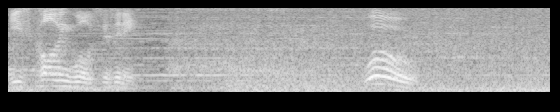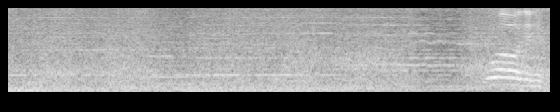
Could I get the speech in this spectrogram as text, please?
He's calling wolves, isn't he? Whoa! Whoa, this is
